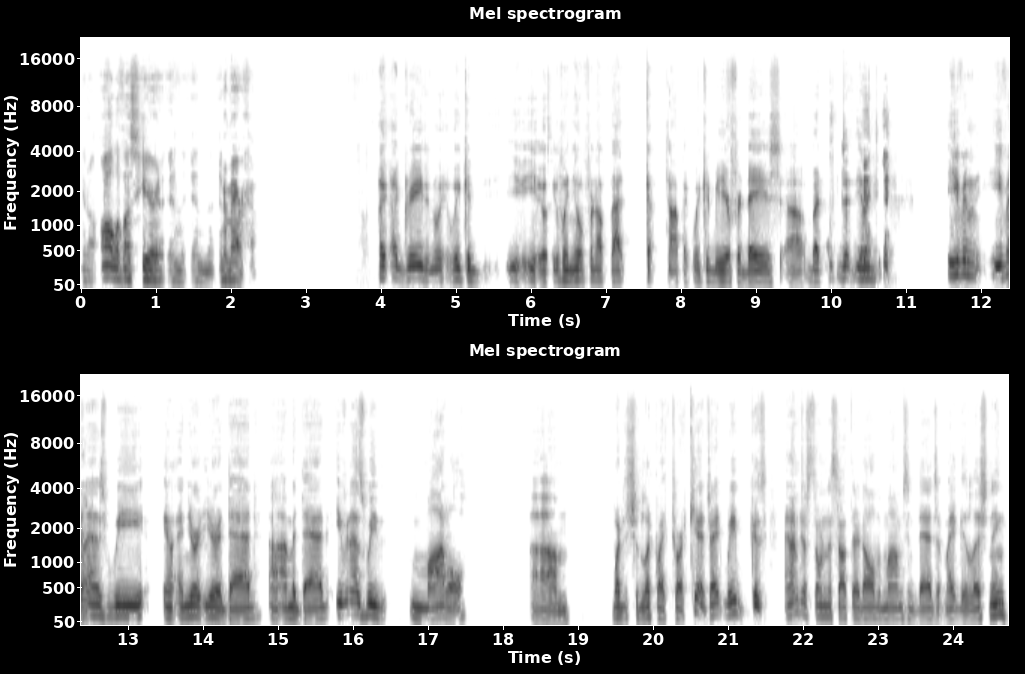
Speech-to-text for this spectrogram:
you know all of us here in in in America. I agreed, and we, we could you, you, when you open up that topic, we could be here for days. Uh, but you know, even even right. as we you know, and you're you're a dad, uh, I'm a dad. Even as we model um, what it should look like to our kids, right? We, because, and I'm just throwing this out there to all the moms and dads that might be listening.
